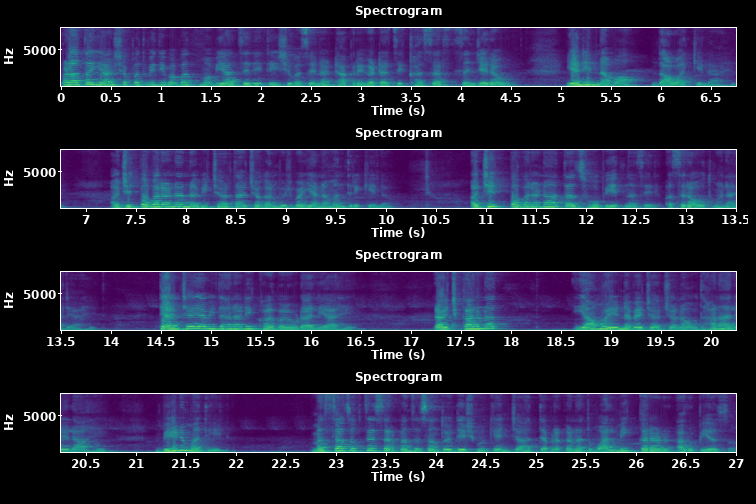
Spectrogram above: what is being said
पण आता या शपथविधीबाबत मवियाचे नेते शिवसेना ठाकरे गटाचे खासदार संजय राऊत यांनी नवा दावा केला आहे. अजित पवारांना न विचारता छगन भुजबळ यांना मंत्री केलं. अजित पवारांना आता झोप येत नसेल असं राऊत म्हणाले आहेत. त्यांच्या या विधानाने खळबळ उडाली आहे. राजकारणात यामुळे नव्या चर्चांना उधाण आलेलं आहे. बीडमधील मस्साचोकचे सरपंच संतोष देशमुख यांच्या हत्या प्रकरणात वाल्मिक करार आरोपी असून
